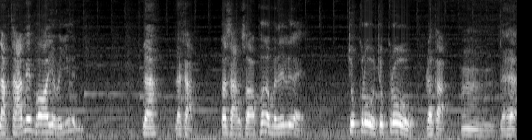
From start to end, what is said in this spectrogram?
หลักฐานไม่พออย่าไปยื่นนะนะครับ ก็สั่งสอบเพิ่มไปเรื่อยๆ จุกรูจุกรูนะครับ อืมนะฮะ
